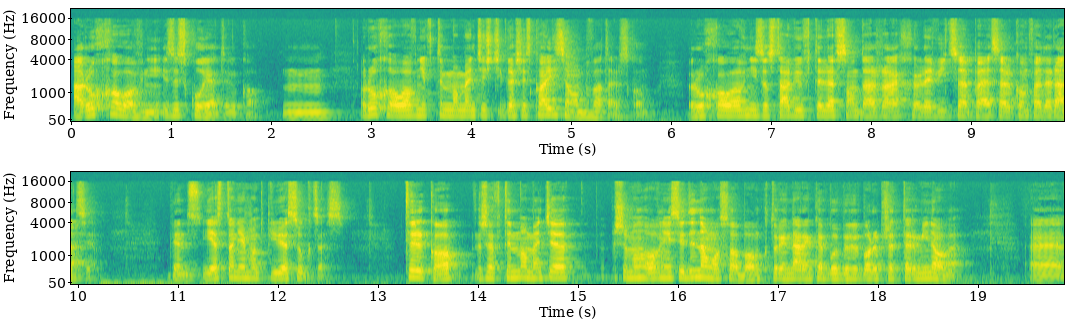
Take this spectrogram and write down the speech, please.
A ruch Hołowni zyskuje tylko. Mm, Ruch Hołowni w tym momencie ściga się z koalicją obywatelską. Ruch Hołowni zostawił w tyle w sondażach Lewicę, PSL, Konfederację. Więc jest to niewątpliwie sukces. Tylko, że w tym momencie Szymon Hołownia jest jedyną osobą, której na rękę byłyby wybory przedterminowe. E,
